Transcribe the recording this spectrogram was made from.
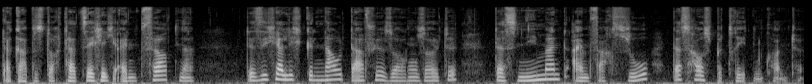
Da gab es doch tatsächlich einen Pförtner, der sicherlich genau dafür sorgen sollte, dass niemand einfach so das Haus betreten konnte.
